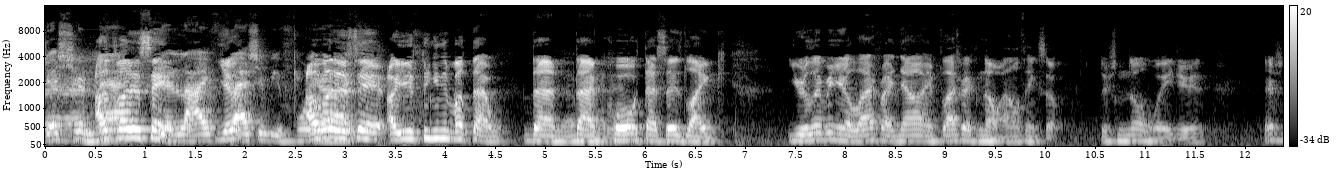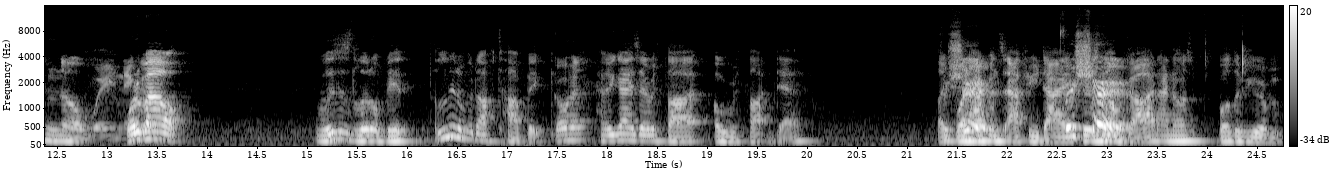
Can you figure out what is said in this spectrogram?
just your, that- I was la- about to say, your life yeah, flashing before I'm your about to say, are you thinking about that that Yeah, that man. quote that says like, "You're living your life right now in flashbacks"? No, I don't think so. There's no way, dude. There's no way. Nigga. What about? Well, this is a little bit, a little bit off topic. Go ahead. Have you guys ever thought overthought death? Like For what sure. happens after you die? For if there's sure. no God. I know both of you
